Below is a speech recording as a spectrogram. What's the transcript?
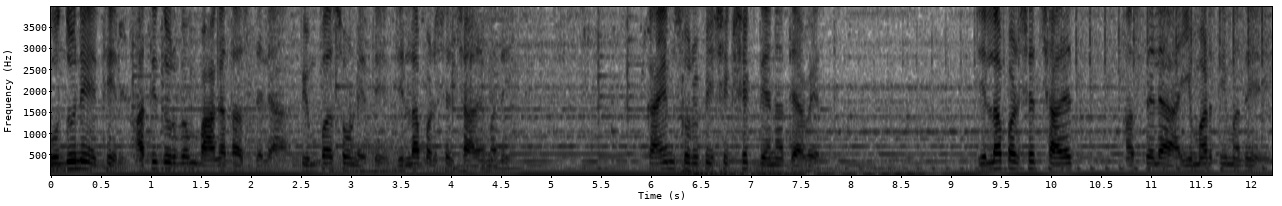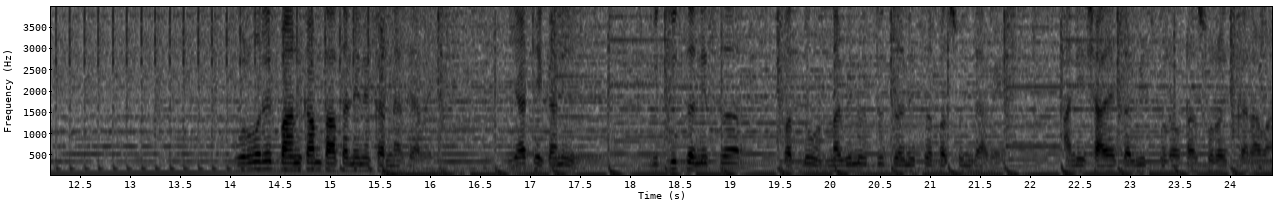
गोंदुने येथील अतिदुर्गम भागात असलेल्या पिंपळसोंड येथे जिल्हा परिषद शाळेमध्ये कायमस्वरूपी शिक्षक देण्यात यावेत. जिल्हा परिषद शाळेत असलेल्या इमारतीमध्ये उर्वरित बांधकाम तातडीने करण्यात यावे. या ठिकाणी विद्युतजनित बदलून नवीन विद्युतजनित बसवून द्यावे आणि शाळेचा वीज पुरवठा सुरळीत करावा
